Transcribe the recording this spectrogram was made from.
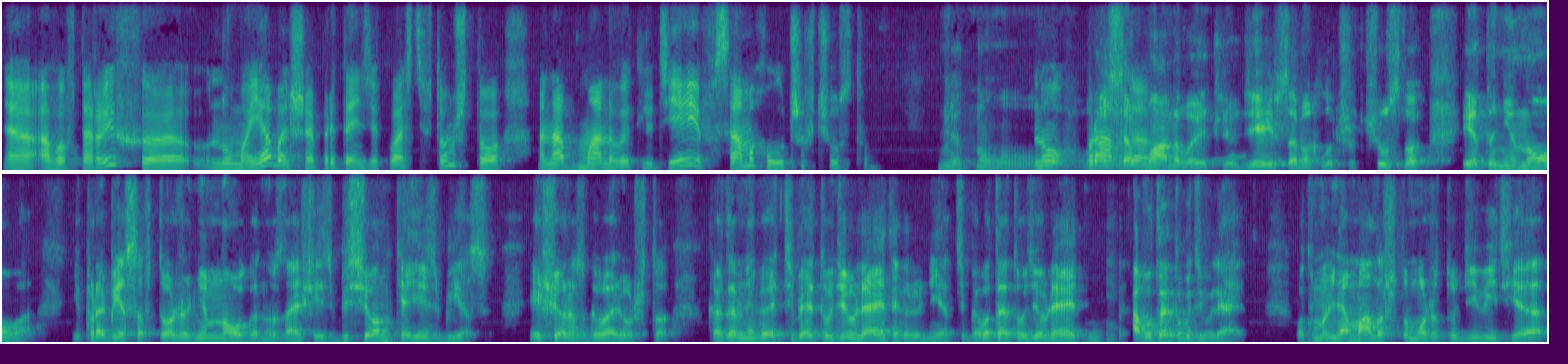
э, а во-вторых, э, ну, моя большая претензия к власти в том, что она обманывает людей в самых лучших чувствах. Нет, ну, Ну, власть правда. обманывает людей в самых лучших чувствах, и это не ново. И про бесов тоже немного, но знаешь, есть бесенки, а есть бесы. Я еще раз говорю, что когда мне говорят, тебя это удивляет, я говорю, нет, тебя вот это удивляет, нет. а вот это удивляет. Вот меня мало что может удивить. Я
